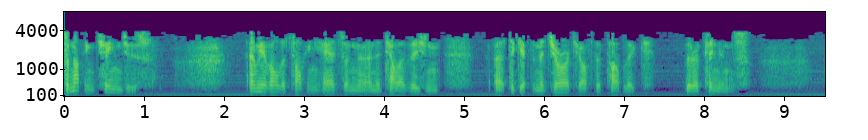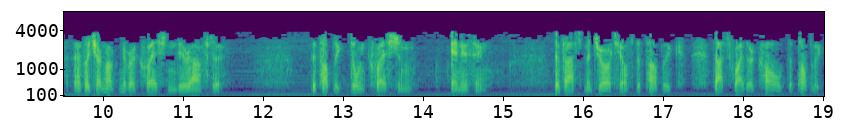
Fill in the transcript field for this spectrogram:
So nothing changes. And we have all the talking heads on, on the television uh, to give the majority of the public their opinions, uh, which are not never questioned thereafter. The public don't question anything the vast majority of the public. That's why they're called the public.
